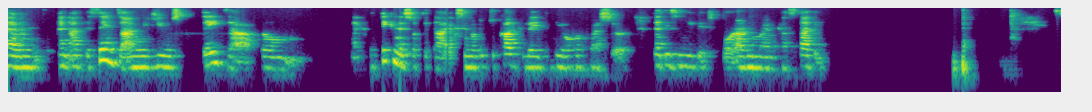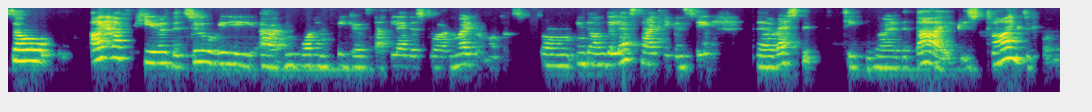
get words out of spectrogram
Um, and at the same time, we use data from like the thickness of the dikes in order to calculate the overpressure that is needed for our numerical study. So I have here the two really uh, important figures that led us to our numerical models. So in the, on the left side, you can see the rested tip where the dike is trying to follow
